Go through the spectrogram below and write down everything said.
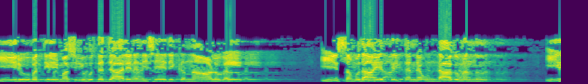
ഈ രൂപത്തിൽ മസീഹുദ്ദജാലിനെ നിഷേധിക്കുന്ന ആളുകൾ ഈ സമുദായത്തിൽ തന്നെ ഉണ്ടാകുമെന്ന് ഈ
